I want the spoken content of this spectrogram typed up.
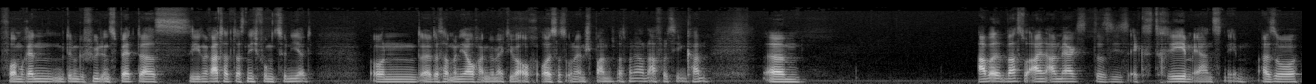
vorm Rennen mit dem Gefühl ins Bett, dass sie ein Rad hat, das nicht funktioniert. Und äh, das hat man ja auch angemerkt, die war auch äußerst unentspannt, was man ja auch nachvollziehen kann. Ähm, aber was du allen anmerkst, dass sie es extrem ernst nehmen. Also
